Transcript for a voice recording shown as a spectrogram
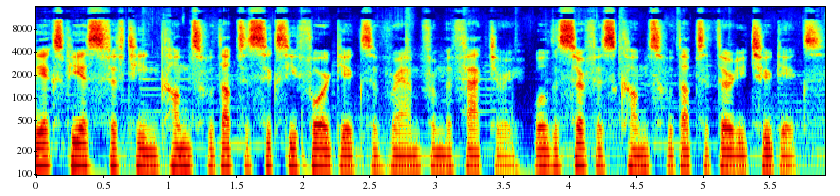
The XPS 15 comes with up to 64 gigs of RAM from the factory, while the Surface comes with up to 32 gigs.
